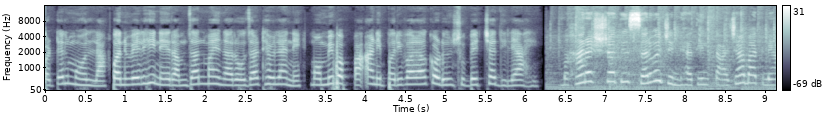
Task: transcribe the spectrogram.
पटेल मोहल्ला पनवेल हिने रमजान महिना रोजा ठेवल्याने मम्मी पप्पा आणि परिवाराकडून शुभेच्छा दिल्या आहे महाराष्ट्रातील सर्व जिल्ह्यातील ताज्या बातम्या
